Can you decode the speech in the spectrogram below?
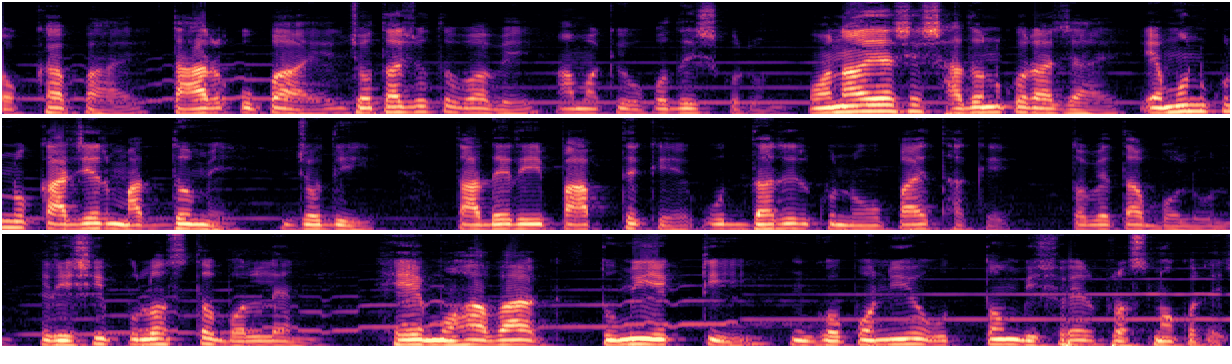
রক্ষা পায়, তার উপায় যথাযথভাবে আমাকে উপদেশ করুন। অনায়াসে সাধন করা যায় এমন কোনো কাজের মাধ্যমে যদি তাদের এই পাপ থেকে উদ্ধারের কোনো উপায় থাকে, তবে তা বলুন। ঋষি পুলস্ত বললেন হে মহাভাগ তুমি একটি গোপনীয় উত্তম বিষয়ের প্রশ্ন করেছ।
